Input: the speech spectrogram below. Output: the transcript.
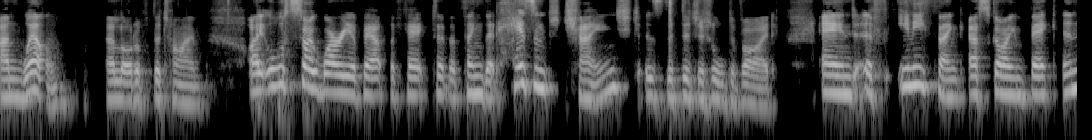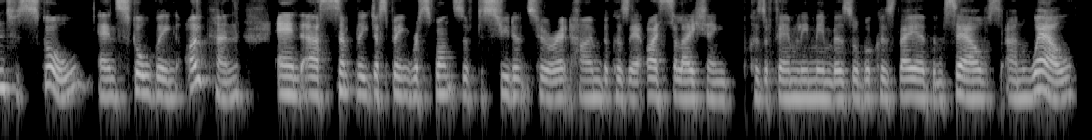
unwell a lot of the time. I also worry about the fact that the thing that hasn't changed is the digital divide. And if anything, us going back into school and school being open and us simply just being responsive to students who are at home because they're isolating because of family members or because they are themselves unwell,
